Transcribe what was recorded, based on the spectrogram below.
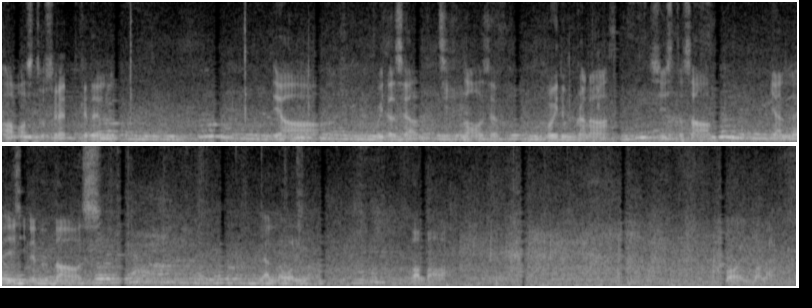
avastusretkedel. ja kui ta sealt naaseb võidukana, siis ta saab jälle esineda taas, jälle olla vaba maailmale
